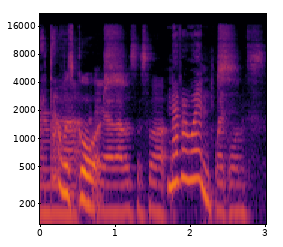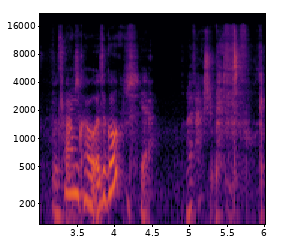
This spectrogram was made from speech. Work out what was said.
remember that was good. Yeah, that was the spot. Never went. Went once. Was good. Tramco is it good? Yeah, I've actually been to fucking.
